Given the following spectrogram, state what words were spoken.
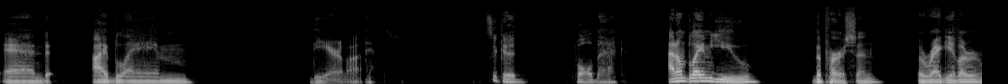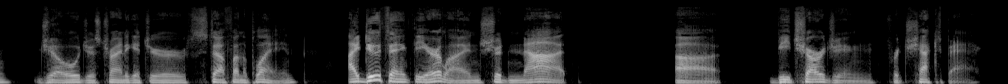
and I blame the airlines. It's a good fallback. I don't blame you, the person, the regular Joe just trying to get your stuff on the plane. I do think the airline should not uh, be charging for checked bags,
